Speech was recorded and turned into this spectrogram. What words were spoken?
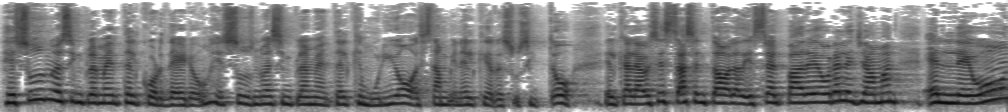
Jesús no es simplemente el Cordero, Jesús no es simplemente el que murió, es también el que resucitó, el que a la vez está sentado a la diestra del Padre. Ahora le llaman el león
